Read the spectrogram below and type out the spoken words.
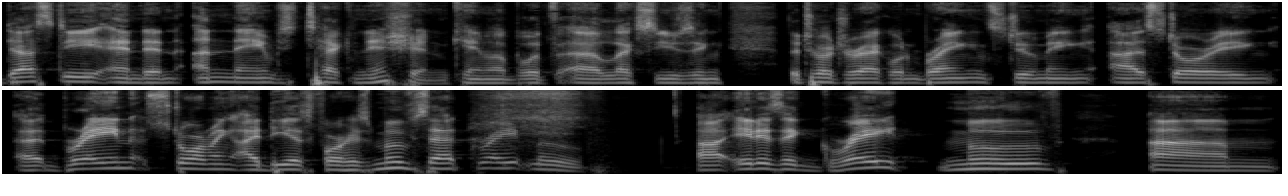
Dusty and an unnamed technician came up with uh, Lex using the torture rack when brainstorming, uh, storing, uh, brainstorming ideas for his moveset. Great move. Uh, it is a great move. Um,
